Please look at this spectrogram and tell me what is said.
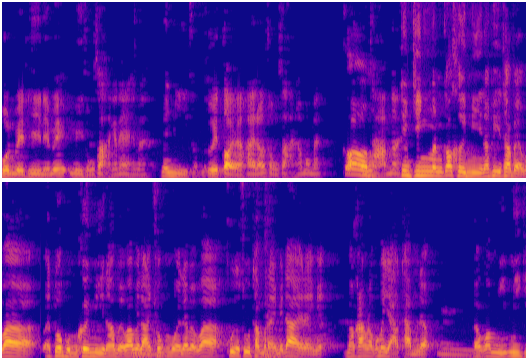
บนเวทีเนี่ยไม่มีสงสารกันแน่ใช่ไหมไม่มีครับ เคยต่อยกับใครแล้วสงสารเขาบ้างไหมก็ผมถามหน่อยจริง ๆ มันก็เคยมีนะพี่ถ้าแบบว่าเอ่อตัวผมเคยมีนะแบบว่าเวลาอืมชกมวยแล้วแบบว่าคู่ต่อสู้ทำอะไรไม่ได้อะไรเงี้ย บางครั้งเราก็ไม่อยากทำแล้วอืมเราก็มีมีจ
